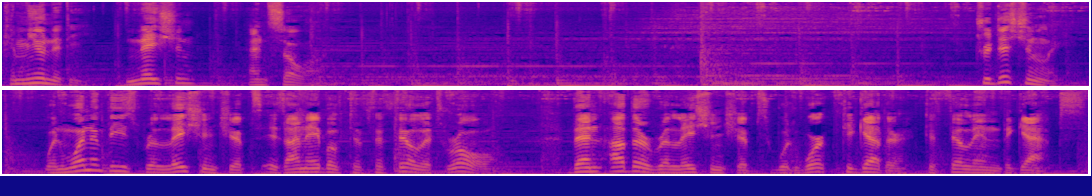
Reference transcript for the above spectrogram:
community, nation, and so on. Traditionally, when one of these relationships is unable to fulfill its role, then other relationships would work together to fill in the gaps.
